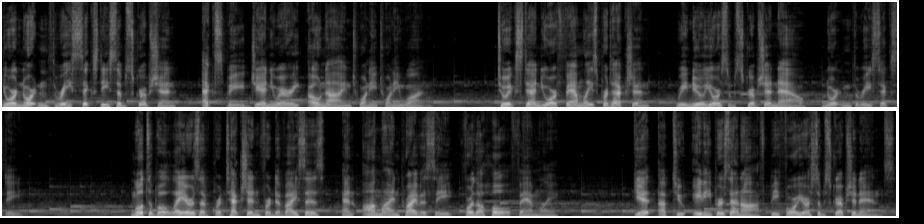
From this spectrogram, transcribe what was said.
Your Norton 360 subscription XB January 09 2021. To extend your family's protection, renew your subscription now, Norton 360. Multiple layers of protection for devices and online privacy for the whole family. Get up to 80% off before your subscription ends.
